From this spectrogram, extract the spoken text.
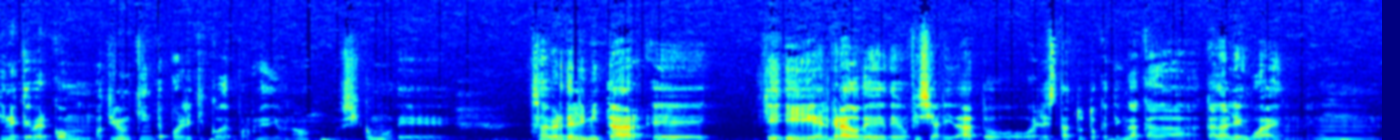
tiene que ver con, o tiene un tinte político de por medio, ¿no? Así como de saber delimitar eh, y, el grado de, oficialidad o, el estatuto que tenga cada, cada lengua en, un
